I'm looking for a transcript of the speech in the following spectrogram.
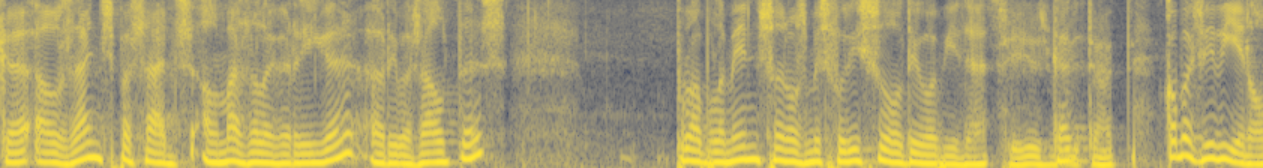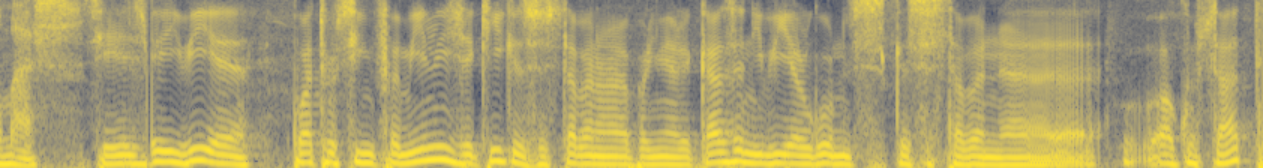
que els anys passats al Mas de la Garriga, a Ribes Altes, probablement són els més feliços de la teva vida. Sí, és Que- veritat. Com es vivia en el Mas? Sí, hi havia quatre o cinc famílies aquí que s'estaven a la primera casa, n'hi havia alguns que s'estaven eh, al costat.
